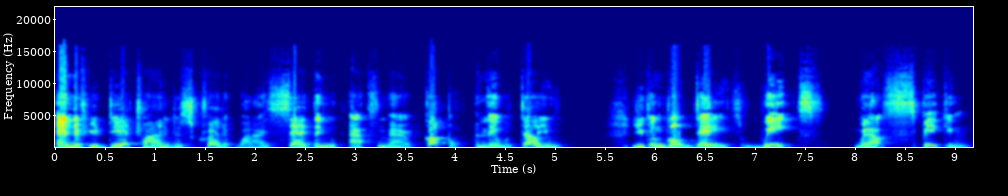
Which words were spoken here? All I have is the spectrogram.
And if you dare try and discredit what I said, then you ask a married couple and they will tell you. You can go days, weeks without speaking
